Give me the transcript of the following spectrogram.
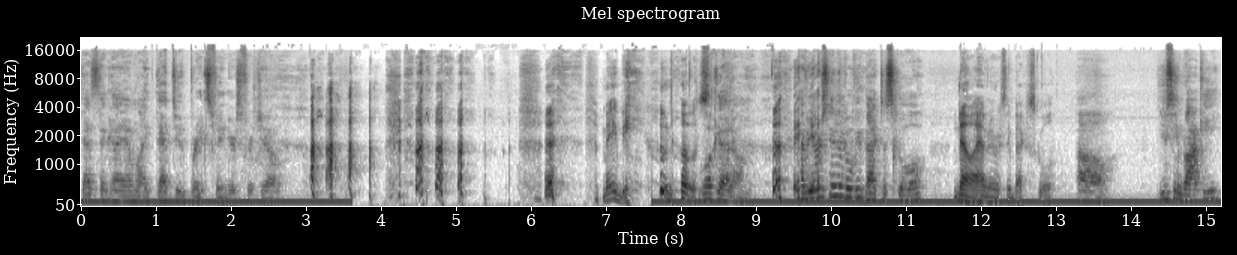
That's the guy. I'm like, that dude breaks fingers for Joe. Maybe who knows? Look at him. Have you ever seen the movie Back to School? No, I haven't ever seen Back to School. Oh, you seen Rocky?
